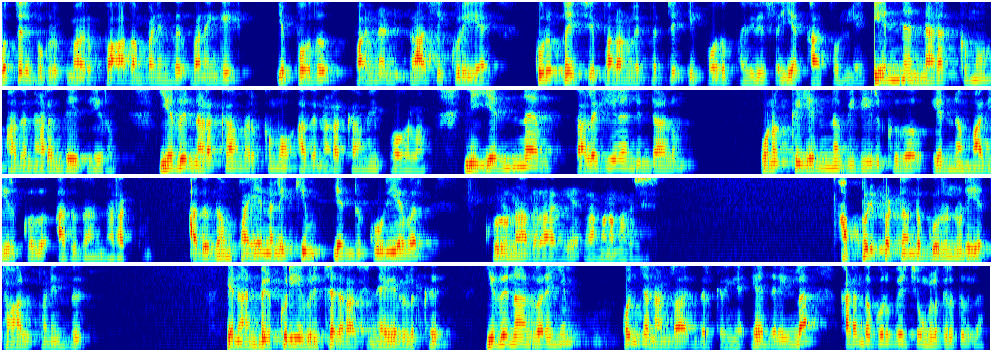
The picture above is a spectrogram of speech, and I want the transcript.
ஒத்துழைப்பு கொடுக்குமாறு பாதம் பணிந்து வணங்கி இப்போது பன்னெண்டு ராசிக்குரிய குறுப்பயிற்சி பலன்களை பற்றி இப்போது பதிவு செய்ய காத்துள்ளேன். என்ன நடக்குமோ அது நடந்தே தீரும். எது நடக்காம இருக்குமோ அது நடக்காமே போகலாம். நீ என்ன தலைகீழ நின்றாலும் உனக்கு என்ன விதி இருக்குதோ என்ன மதி இருக்குதோ அதுதான் நடக்கும். அதுதான் பயனளிக்கும் என்று கூறியவர் குருநாதராகிய ரமண மகர்ஷி. அப்படிப்பட்ட அந்த குருனுடைய தாள் பணிந்து என் அன்பிற்குரிய விருச்சகராசி நேயர்களுக்கு இது நாள் வரையும் கொஞ்சம் நன்றாக இருந்திருக்கிறீங்க. ஏன் தெரியுங்களா? கடந்த குறிப்பயிற்சி உங்களுக்கு இருக்குதுல்ல?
